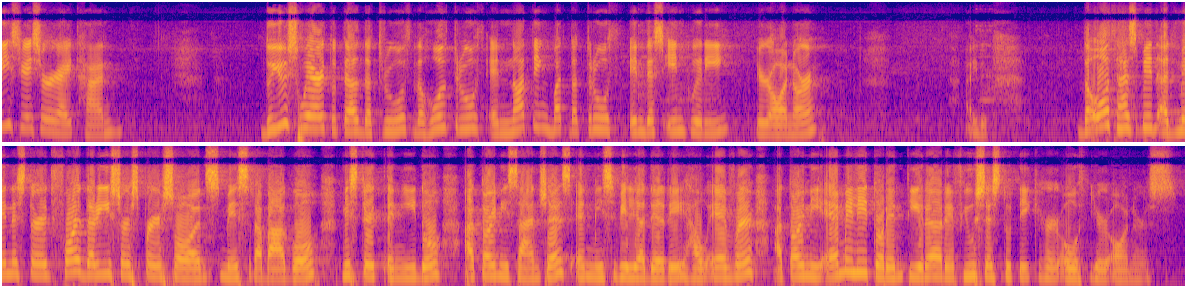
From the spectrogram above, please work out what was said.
Please raise your right hand. Do you swear to tell the truth, the whole truth, and nothing but the truth in this inquiry, Your Honor? I do. The oath has been administered for the resource persons, Ms. Rabago, Mr. Tenido, Attorney Sanchez, and Ms. Villa Rey. However, Attorney Emily Torrentira refuses to take her oath, Your Honors.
